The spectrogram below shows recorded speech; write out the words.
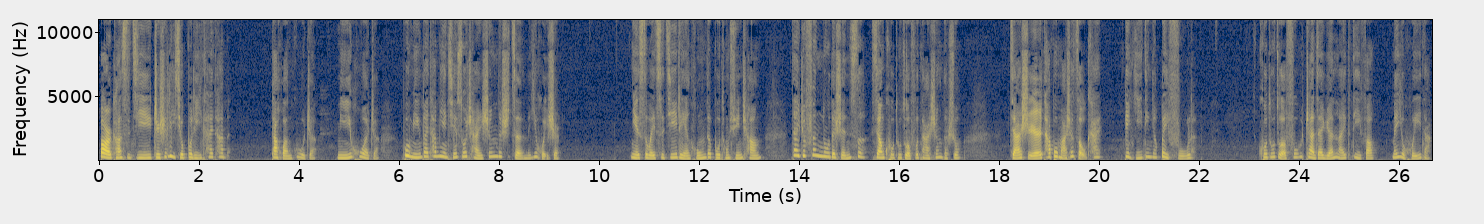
鲍尔康斯基只是力求不离开他们，他环顾着，迷惑着，不明白他面前所产生的是怎么一回事。涅斯维茨基脸红的不同寻常，带着愤怒的神色，向库图佐夫大声地说：“假使他不马上走开，便一定要被俘了。”库图佐夫站在原来的地方，没有回答，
